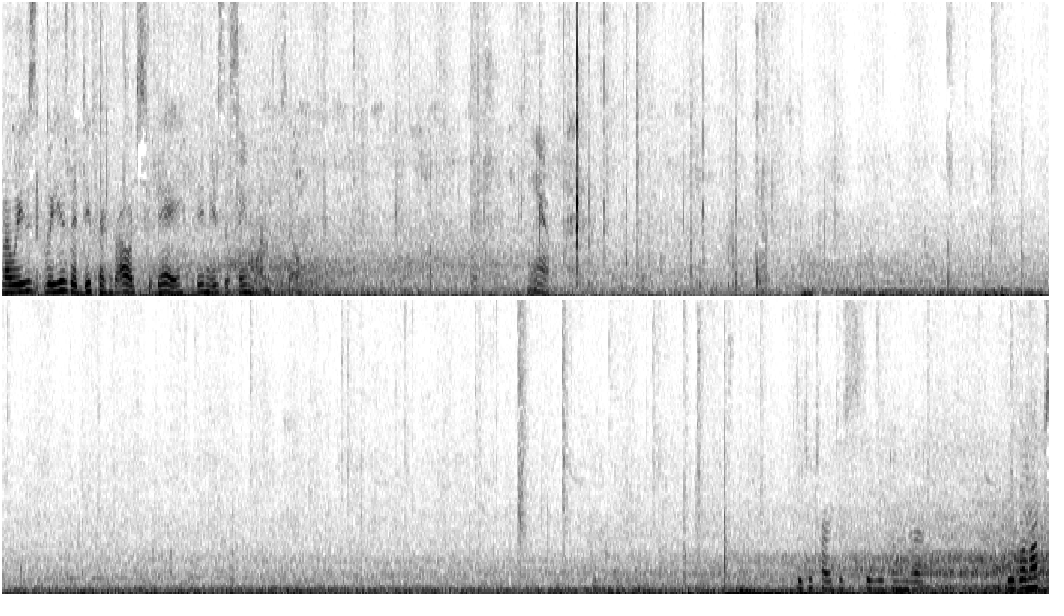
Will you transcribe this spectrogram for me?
But we used we used a different routes today. We didn't use the same one, so yeah. Did you try to see it on the Google Maps?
